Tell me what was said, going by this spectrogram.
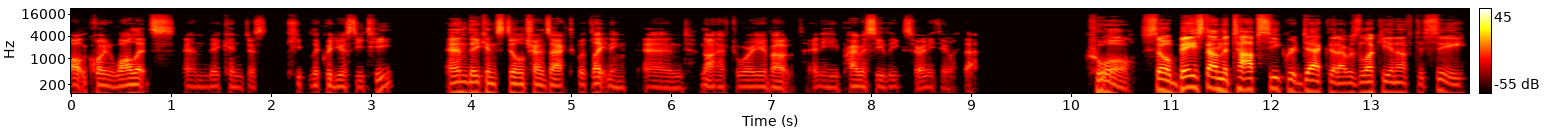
altcoin wallets, and they can just keep Liquid USDT and they can still transact with Lightning and not have to worry about any privacy leaks or anything like that. Cool. So, based on the top secret deck that I was lucky enough to see,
